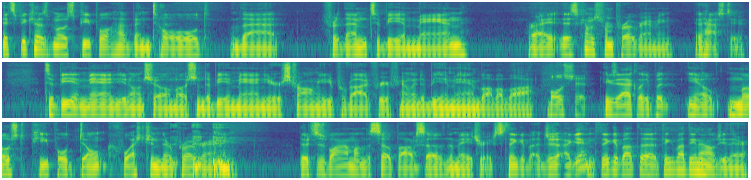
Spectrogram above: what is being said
It's because most people have been told that for them to be a man, right? This comes from programming. It has to. To be a man, you don't show emotion. To be a man, you're strong. You provide for your family. To be a man, blah blah blah. Bullshit. Exactly. But, you know, most people don't question their programming. Which is why I'm on the soapbox of the Matrix. Think about just, again. Think about the think about the analogy there.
